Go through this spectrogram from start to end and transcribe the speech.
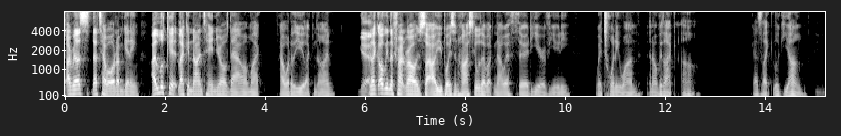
I realize that's how old I'm getting. I look at like a 19 year old now. I'm like, how old are you? Like nine? Yeah. They're like, I'll be in the front row. I was just like, are you boys in high school? They're like, no, we're third year of uni. We're 21. And I'll be like, oh, you guys like look young. Mm.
